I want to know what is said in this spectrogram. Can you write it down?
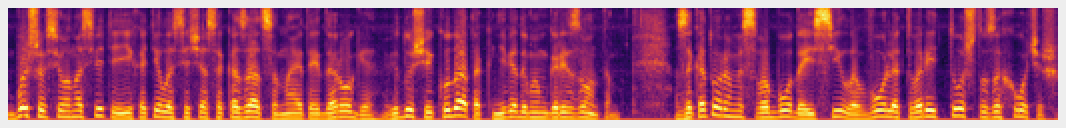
Больше всего на свете ей хотелось сейчас оказаться на этой дороге, ведущей куда-то к неведомым горизонтам, за которыми свобода и сила, воля творить то, что захочешь,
